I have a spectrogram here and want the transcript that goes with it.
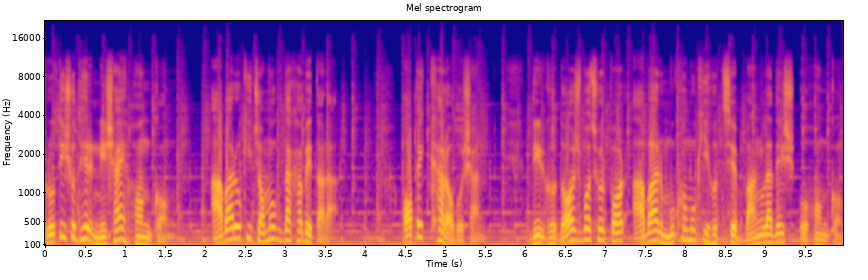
প্রতিশোধের নেশায় হংকং। আবারও কি চমক দেখাবে তারা? অপেক্ষার অবসান। দীর্ঘ দশ বছর পর আবার মুখোমুখি হচ্ছে বাংলাদেশ ও হংকং।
